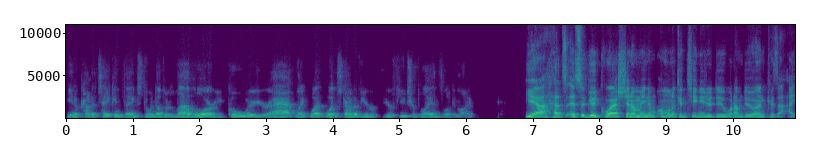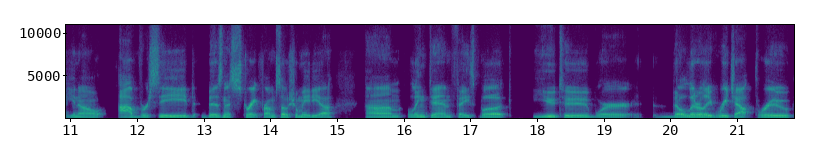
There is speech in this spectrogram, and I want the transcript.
you know kind of taking things to another level? Are you cool where you're at? Like what what's kind of your your future plans looking like? Yeah, that's that's a good question. I mean, I'm, I'm going to continue to do what I'm doing because I, you know, I've received business straight from social media, um, LinkedIn, Facebook, YouTube where they'll literally reach out through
